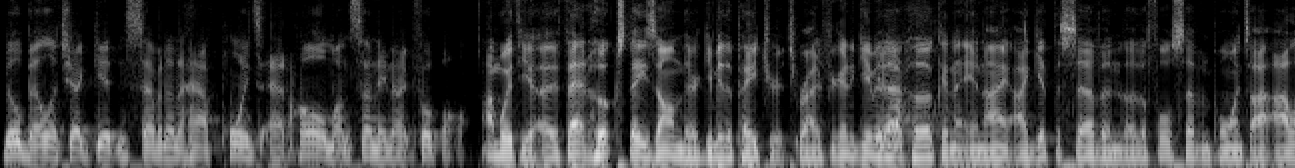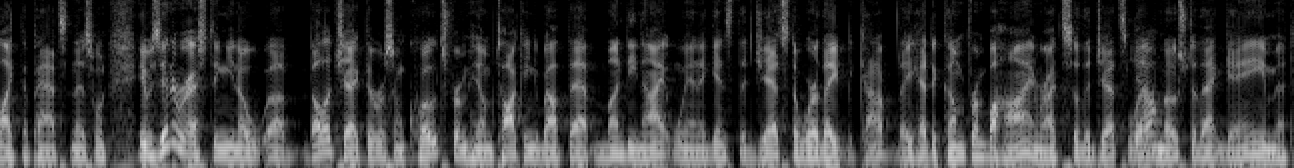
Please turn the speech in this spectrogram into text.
Bill Belichick getting seven and a half points at home on Sunday Night Football. I'm with you. If that hook stays on there, give me the Patriots. Right? If you're going to give me yeah. that hook and, and I, I get the seven, uh, the full seven points, I, I, like the Pats in this one. It was interesting. You know, uh, Belichick. There were some quotes from him talking about that Monday night win against the Jets, to where they kind of they had to come from behind. Right? So the Jets led yeah. most of that game and,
